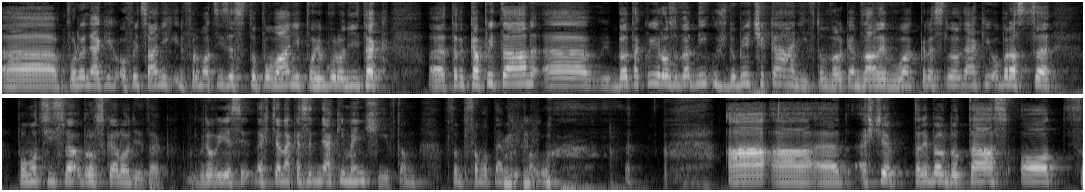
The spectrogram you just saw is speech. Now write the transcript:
uh, podle nějakých oficiálních informací ze stopování pohybu lodí, tak uh, ten kapitán uh, byl takový rozvedný už v době čekání v tom velkém zálivu a kreslil nějaký obrazce pomocí své obrovské lodi, tak kdo ví, jestli nechtěl nakreslit nějaký menší v tom, v tom samotném průplavu. a, a ještě tady byl dotaz od,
